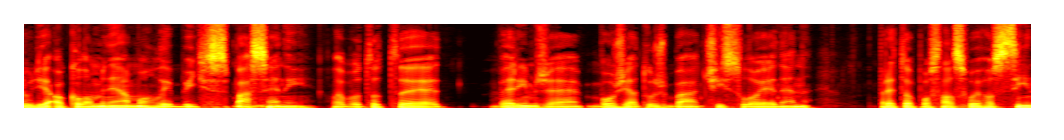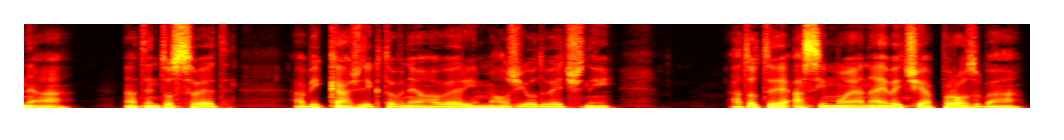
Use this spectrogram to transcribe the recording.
ľudia okolo mňa mohli byť spasení. Lebo toto je, verím, že Božia túžba číslo jeden. Preto poslal svojho syna na tento svet, aby každý, kto v neho verí, mal život väčší. A toto je asi moja najväčšia prozba,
